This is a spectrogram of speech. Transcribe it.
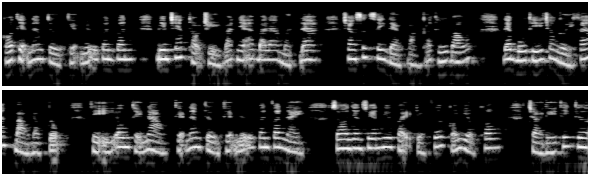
có thiện nam tử, thiện nữ vân vân, biên chép thọ trì bát nhã ba la mật đa, trang sức sinh xinh đẹp bằng các thứ báu, đem bố thí cho người khác bảo đọc tụng, thì ý ông thế nào, thiện nam tử, thiện nữ vân vân này, do nhân duyên như vậy được phước có nhiều không? Trời đế thích thưa,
